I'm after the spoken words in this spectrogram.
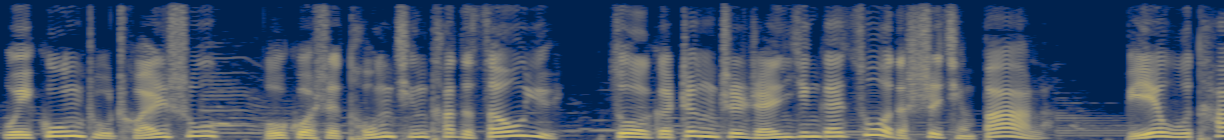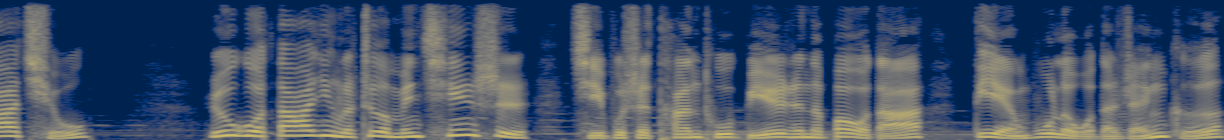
为公主传书，不过是同情她的遭遇，做个正直人应该做的事情罢了，别无他求。如果答应了这门亲事，岂不是贪图别人的报答，玷污了我的人格？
